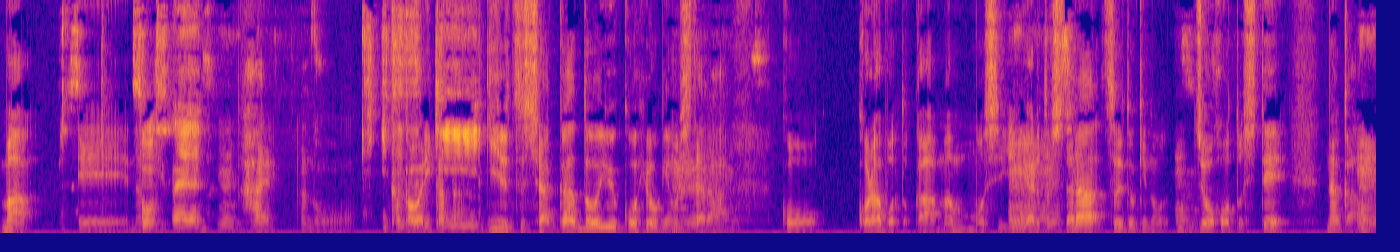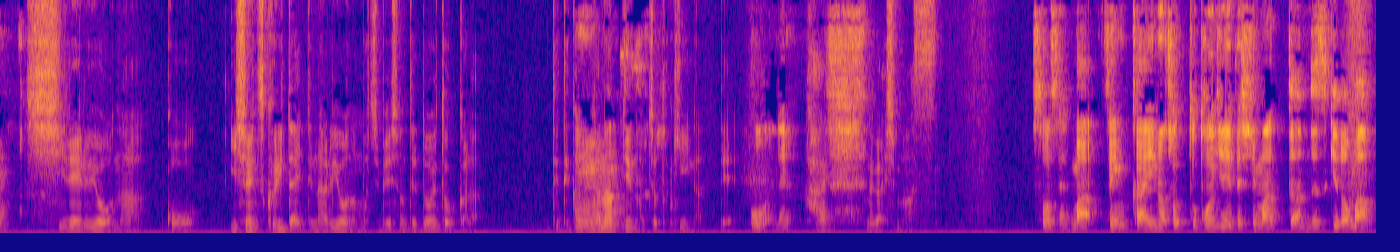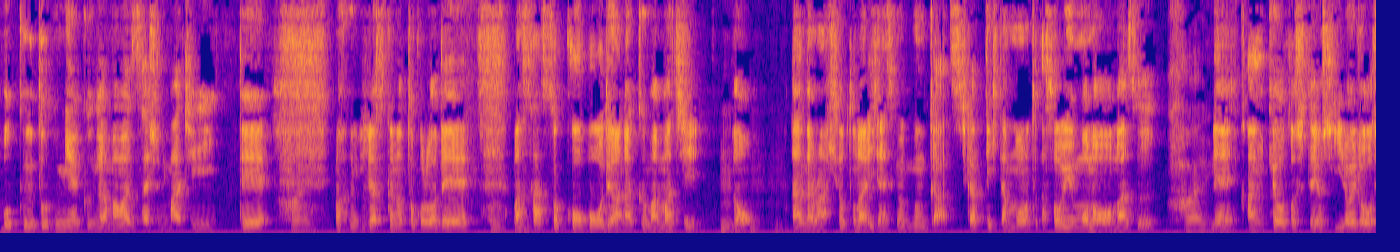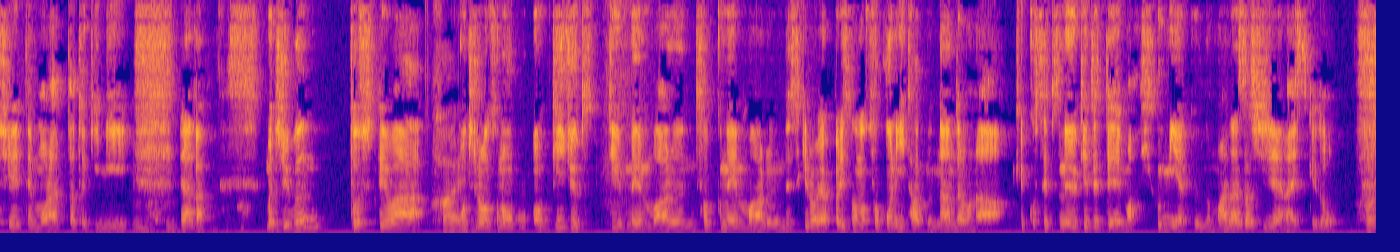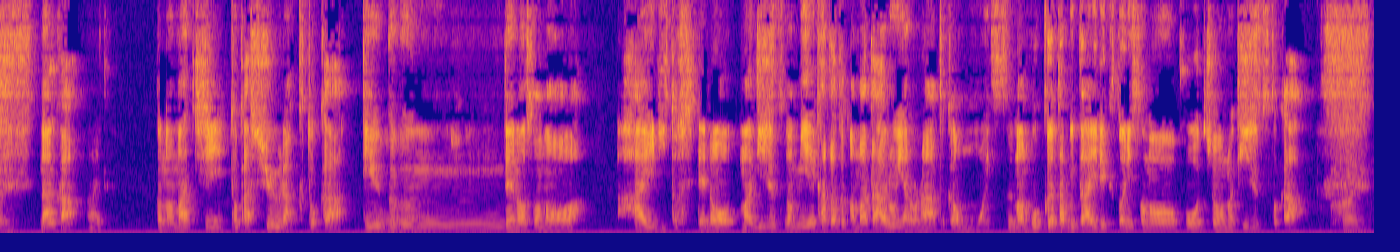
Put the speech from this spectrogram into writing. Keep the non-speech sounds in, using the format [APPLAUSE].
うまあえー、そうですね。うん。はい。あの関わり方。技術者がどういうこう表現をしたら、こうコラボとか、まあ、もしやるとしたら、そういう時の情報としてなんかうん。知れるようなこう一緒に作りたいってなるようなモチベーションってどういうとこから出てくるのかなっていうのはちょっと気になって、そうやね。はいお願いしますそうですね。まあ、前回のちょっと途切れてしまったんですけど、まあ、僕と文也くんが、まあ、まず最初に街に行って、まあ、イラスクのところで、まあ、早速工房ではなく、まあ、街の、なんだろうな、人となりじゃないですけど、文化、培ってきたものとか、そういうものをまず、はい、ね、環境としてよし、いろいろ教えてもらったときに、うんうんなんか、まあ、自分としては、はい。もちろんその技術っていう面もある、側面もあるんですけど、やっぱりその、そこに多分なんだろうな、結構説明を受けてて、まあ、ふみやくんの眼差しじゃないですけど、はい。なんか、その町とか集落とかっていう部分でのその、入りとしての、まあ、技術の見え方とかまたあるんやろうなとか思いつつ、まあ僕は多分ダイレクトにその包丁の技術とか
